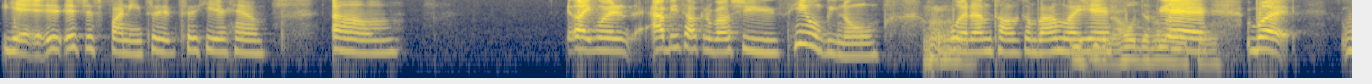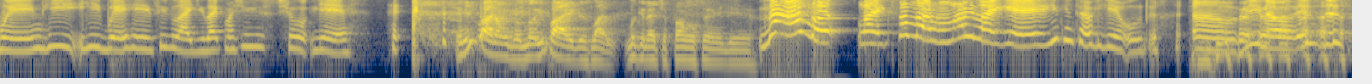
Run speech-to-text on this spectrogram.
Yeah, it, it's just funny to to hear him, um, like when I be talking about shoes, he don't be know what I'm talking about. I'm like, yeah, a whole different yeah, but when he he wear his, he be like, you like my shoes? Sure, yeah. And you probably don't even look. You probably just like looking at your phone saying, "Yeah." Nah, I look like some of them. I be like, yeah, you can tell he getting older. Um, you know, it's just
